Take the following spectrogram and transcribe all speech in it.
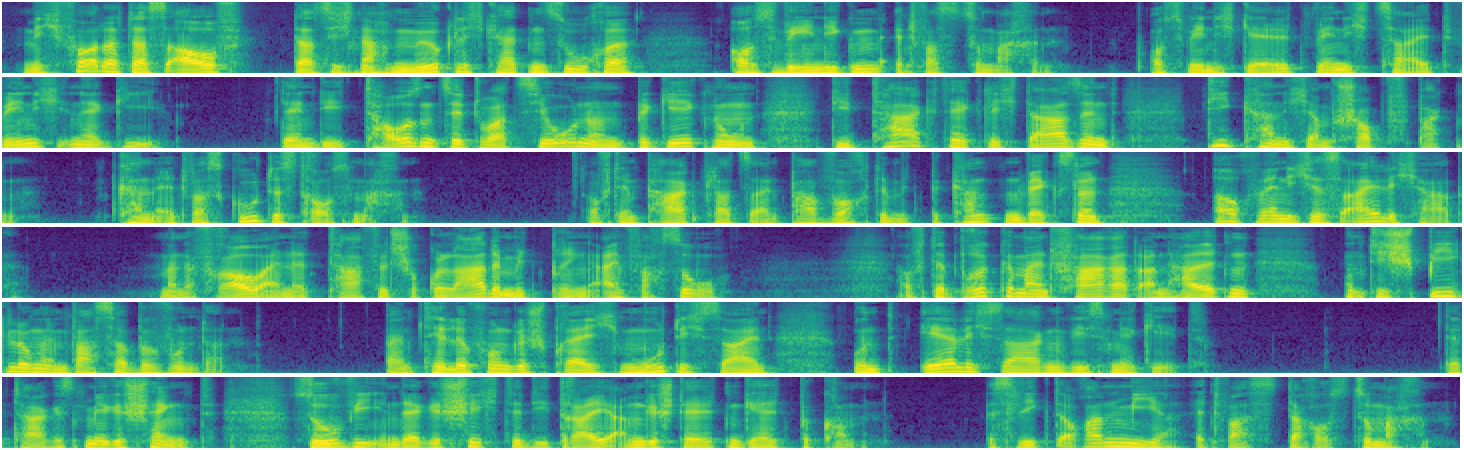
Mich fordert das auf, dass ich nach Möglichkeiten suche, aus wenigem etwas zu machen. Aus wenig Geld, wenig Zeit, wenig Energie. Denn die tausend Situationen und Begegnungen, die tagtäglich da sind, die kann ich am Schopf packen, kann etwas Gutes draus machen. Auf dem Parkplatz ein paar Worte mit Bekannten wechseln, auch wenn ich es eilig habe. Meiner Frau eine Tafel Schokolade mitbringen, einfach so. Auf der Brücke mein Fahrrad anhalten und die Spiegelung im Wasser bewundern. Beim Telefongespräch mutig sein und ehrlich sagen, wie es mir geht. Der Tag ist mir geschenkt, so wie in der Geschichte die drei Angestellten Geld bekommen. Es liegt auch an mir, etwas daraus zu machen.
